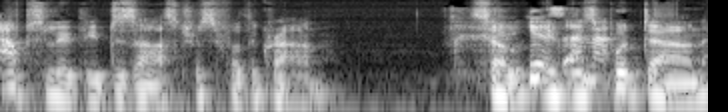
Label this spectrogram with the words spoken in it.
absolutely disastrous for the Crown. So yes, it was put down.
